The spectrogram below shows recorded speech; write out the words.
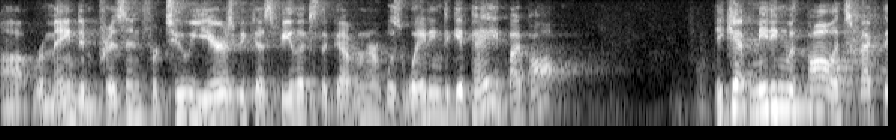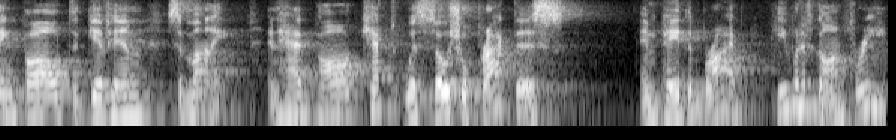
uh, remained in prison for two years because Felix, the governor, was waiting to get paid by Paul. He kept meeting with Paul, expecting Paul to give him some money. And had Paul kept with social practice and paid the bribe, he would have gone free.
